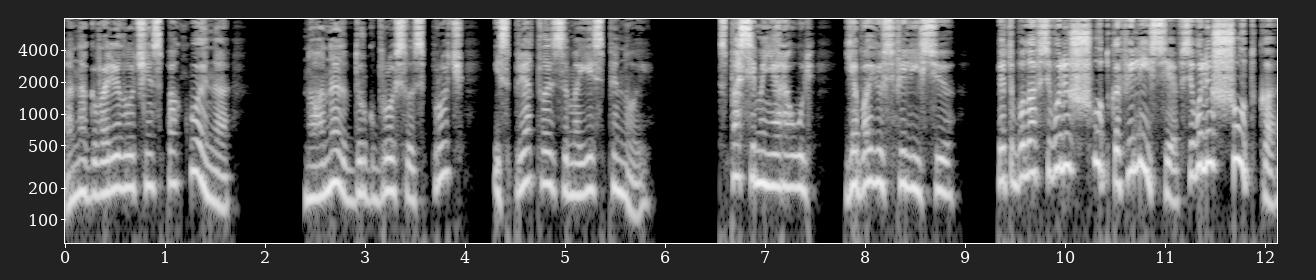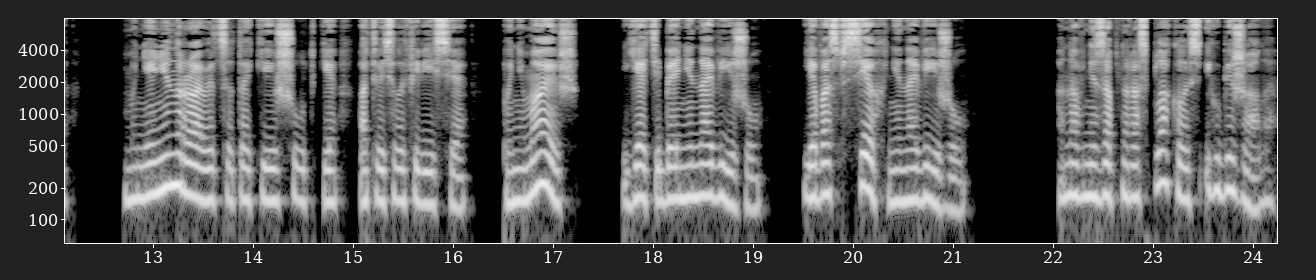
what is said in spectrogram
Она говорила очень спокойно, но Аннет вдруг бросилась прочь и спряталась за моей спиной. «Спаси меня, Рауль! Я боюсь Фелисию! Это была всего лишь шутка, Фелисия, всего лишь шутка!» «Мне не нравятся такие шутки», — ответила Фелисия. «Понимаешь, я тебя ненавижу. Я вас всех ненавижу». Она внезапно расплакалась и убежала.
